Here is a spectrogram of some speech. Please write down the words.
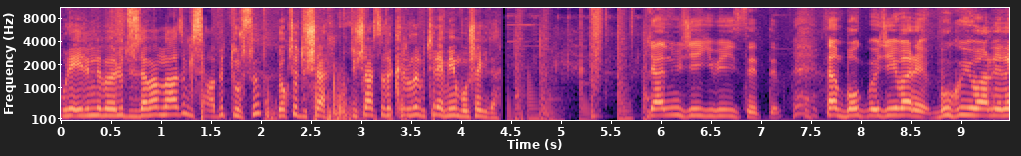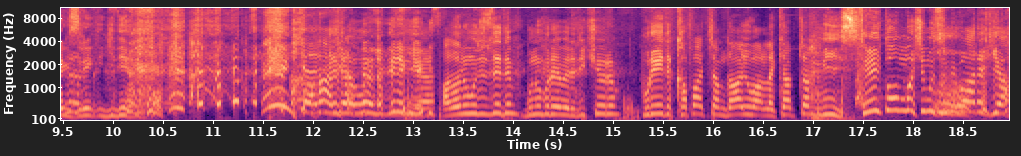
Buraya elimde böyle düzlemem lazım ki sabit dursun. Yoksa düşer. Düşerse de kırılır bütün emeğim boşa gider. Kendimi şey gibi hissettim. Sen bok böceği var ya, boku yuvarlayarak sürekli gidiyor. Harbiden onun gibi ya. Alanımı düzledim. Bunu buraya böyle dikiyorum. Burayı da kapatacağım. Daha yuvarlak yapacağım. Mis. Seyit onbaşı mısın mübarek ya?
